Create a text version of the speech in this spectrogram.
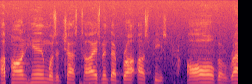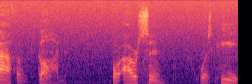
Upon him was a chastisement that brought us peace. All the wrath of God for our sin was he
